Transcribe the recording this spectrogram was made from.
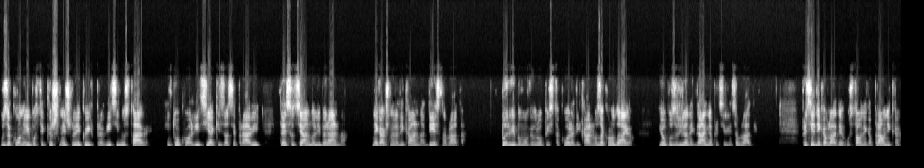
Uzakonili boste kršenje človekovih pravic in ustave in to koalicija, ki zase pravi, da je socialno liberalna, nekakšna radikalna desna vlada. Prvi bomo v Evropi s tako radikalno zakonodajo, je opozorila nekdanja predsednica vlade. Predsednika vlade, ustavnega pravnika,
